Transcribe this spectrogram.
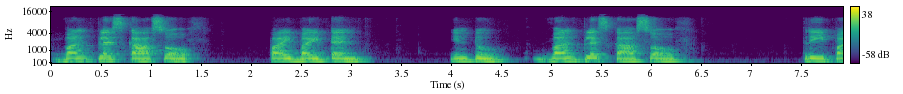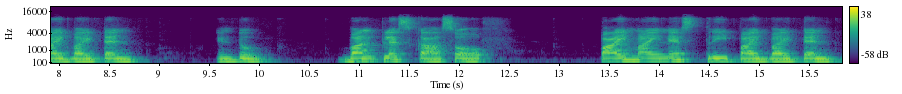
1 plus cos of pi by 10 into 1 plus cos of 3 pi by 10 into 1 plus cos of pi minus 3 pi by 10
